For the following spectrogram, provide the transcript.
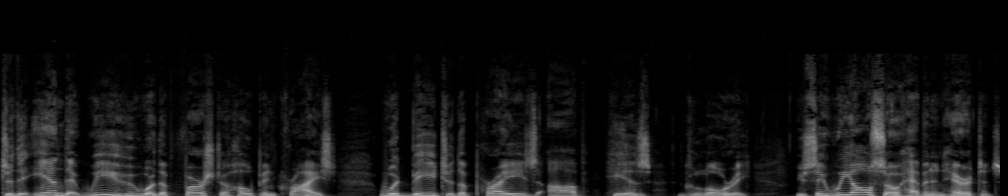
to the end that we who were the first to hope in Christ would be to the praise of his glory. You see, we also have an inheritance.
